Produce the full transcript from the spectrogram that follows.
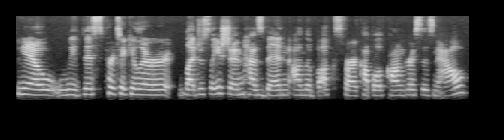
you know, we, this particular legislation has been on the books for a couple of Congresses now.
